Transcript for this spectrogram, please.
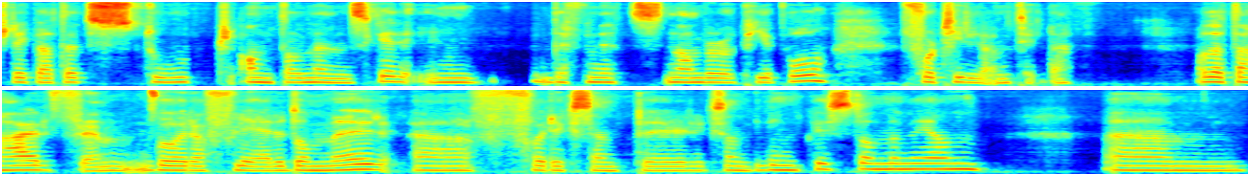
Slik at et stort antall mennesker, indefinite number of people, får tilgang til det. Og dette her fremgår av flere dommer, f.eks. Liksom Lindqvist-dommen igjen. Um,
